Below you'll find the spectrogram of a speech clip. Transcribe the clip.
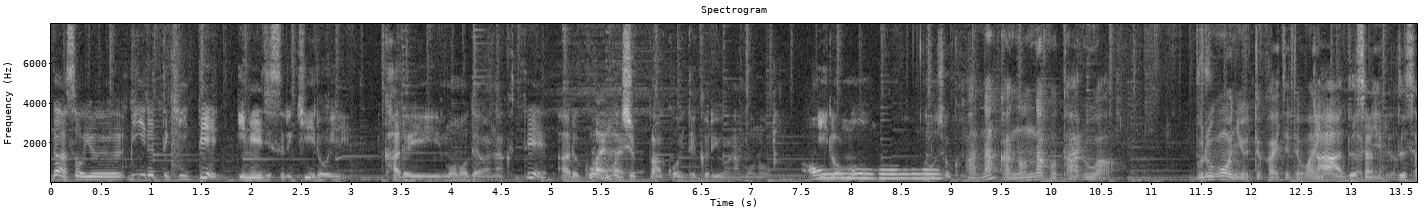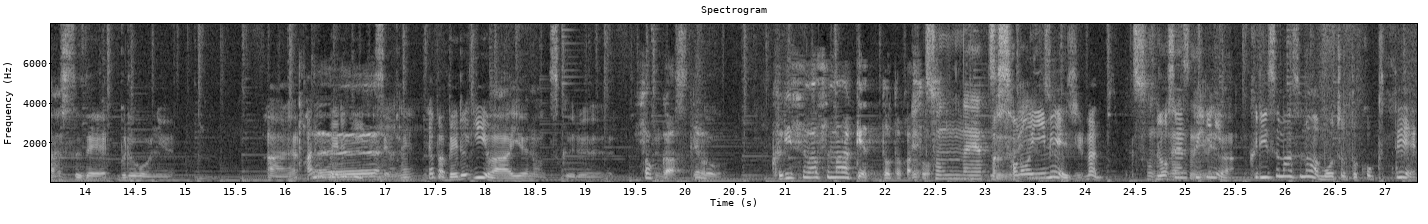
らそういうビールって聞いてイメージする黄色い軽いものではなくてアルコールも10%超えてくるようなもの、色色も濃色もあなんか飲んだことあるわ、ブルゴーニュって書いててワインあドゥサとビールだドゥサスでブルゴーニュああれベルギーですよねやっぱベルギーはああいうのを作るそっかんですけどでもクリスマスマーケットとかえそう。そんなやつ、まあ、そのイメージ、まあ、路線的にはクリスマスのはもうちょっと濃くて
